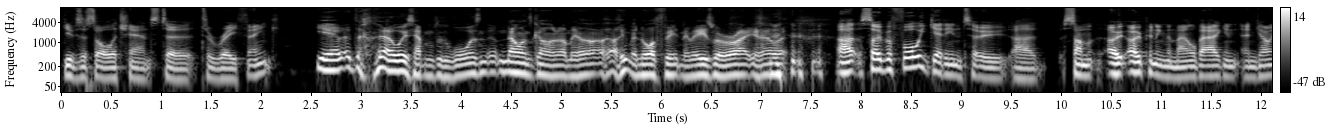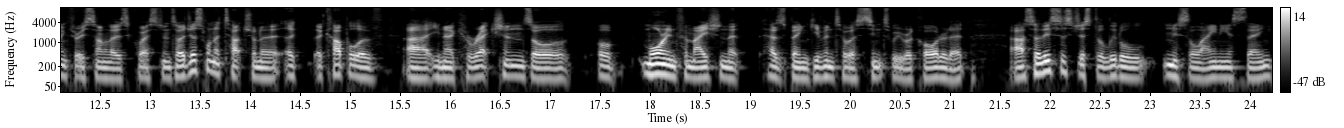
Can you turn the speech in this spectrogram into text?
gives us all a chance to to rethink. Yeah, that always happens with wars. No one's going. I mean, I I think the North Vietnamese were right. You know, Uh, so before we get into uh, some o- opening the mailbag and, and going through some of those questions, I just want to touch on a, a, a couple of uh, you know corrections or or more information that has been given to us since we recorded it. Uh, so this is just a little miscellaneous thing.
